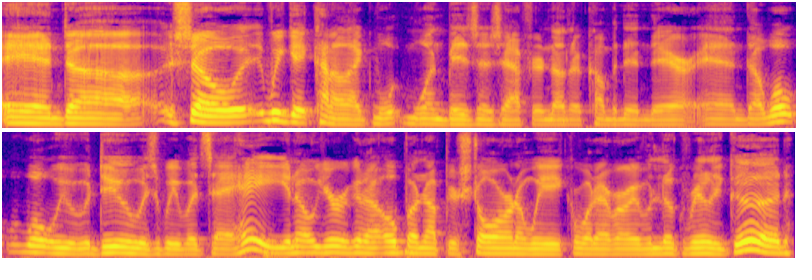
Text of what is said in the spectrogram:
and uh, so we get kind of like w- one business after another coming in there. And uh, what what we would do is we would say, hey, you know, you're going to open up your store in a week or whatever. It would look really good.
